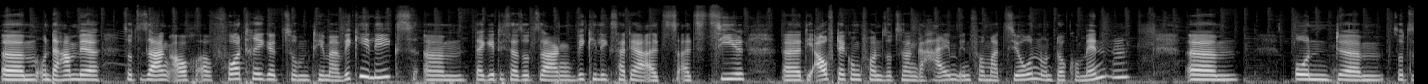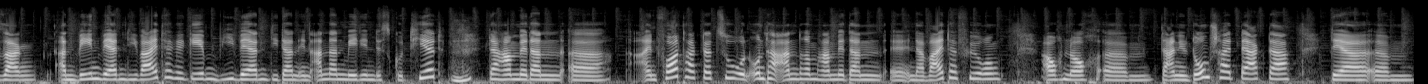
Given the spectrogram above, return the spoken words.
Ähm, und da haben wir sozusagen auch, auch Vorträge zum Thema Wikileaks. Ähm, da geht es ja sozusagen, Wikileaks hat ja als, als Ziel äh, die Aufdeckung von sozusagen geheimen Informationen und Dokumenten. Ähm, und ähm, sozusagen, an wen werden die weitergegeben, wie werden die dann in anderen Medien diskutiert. Mhm. Da haben wir dann äh, einen Vortrag dazu und unter anderem haben wir dann äh, in der Weiterführung auch noch ähm, Daniel Domscheidberg da, der ähm,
